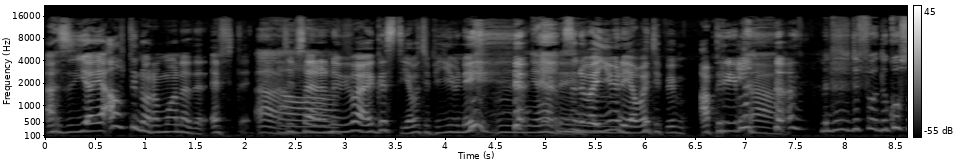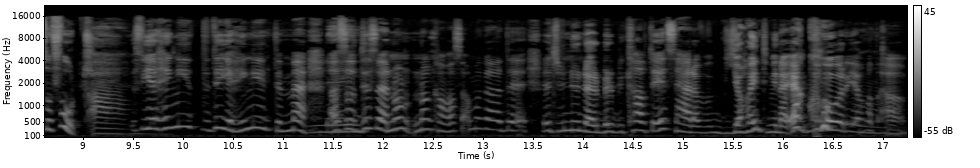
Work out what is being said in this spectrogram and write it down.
Alltså jag är alltid några månader efter. Ja. Typ så här, när vi var i augusti, jag var typ i juni. Mm, jag hör dig. Sen det var juni, jag var typ i april. Ja. Men det, det, får- det går så fort. Ja. För jag hänger inte det, jag hänger inte med. Nej. Alltså det är så här, någon, någon kan vara så oh my god, det, eller typ nu när det börjar bli kallt, det är så här, jag har inte mina jackor. Jag fattar, ja.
